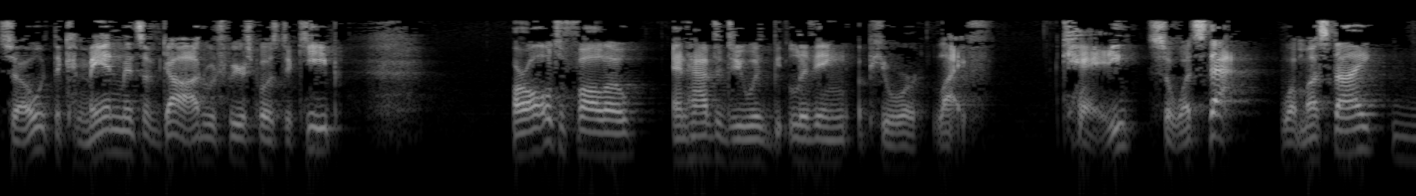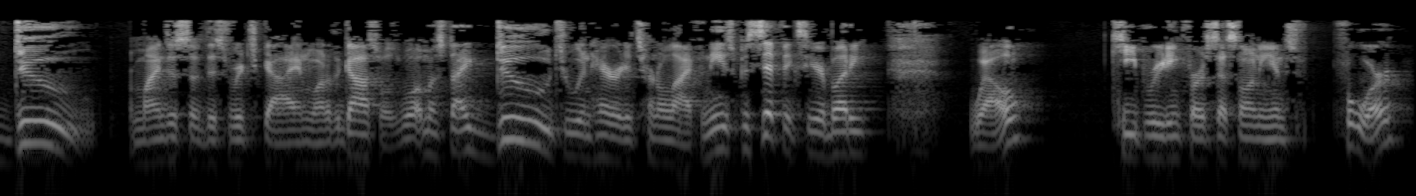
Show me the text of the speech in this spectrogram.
So, the commandments of God, which we are supposed to keep, are all to follow and have to do with living a pure life. Okay, so what's that? What must I do? Reminds us of this rich guy in one of the Gospels. What must I do to inherit eternal life? And these specifics here, buddy. Well, keep reading 1 Thessalonians 4,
